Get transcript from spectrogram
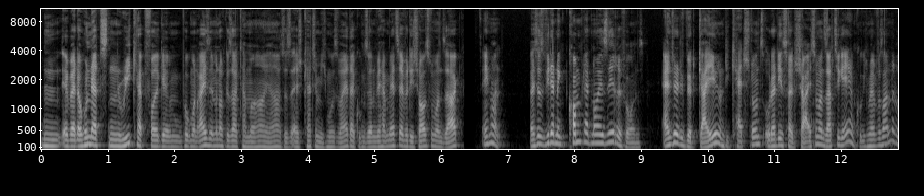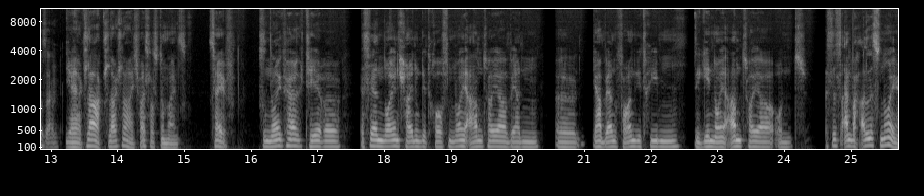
äh, bei der 100. Recap-Folge im Pokémon Reisen immer noch gesagt haben, ah ja, es ist Ash Ketchum, ich muss weitergucken, sondern wir haben jetzt einfach die Chance, wo man sagt, ey Mann, es ist wieder eine komplett neue Serie für uns. Entweder die wird geil und die catcht uns, oder die ist halt scheiße und man sagt sich, ey, dann gucke ich mir was anderes an. Ja, ja, klar, klar, klar. Ich weiß, was du meinst. Safe. So neue Charaktere, es werden neue Entscheidungen getroffen, neue Abenteuer werden, äh, ja, werden vorangetrieben, sie gehen neue Abenteuer und es ist einfach alles neu.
